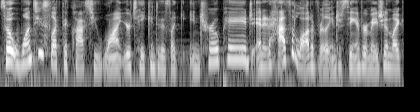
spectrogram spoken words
so once you select the class you want, you're taken to this like intro page and it has a lot of really interesting information like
